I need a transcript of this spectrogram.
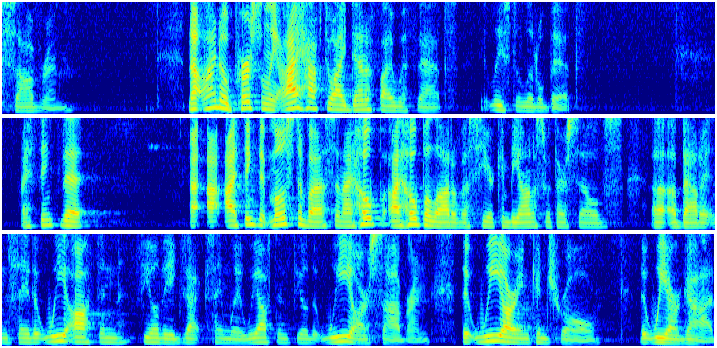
sovereign. Now, I know personally I have to identify with that at least a little bit. I think that I, think that most of us, and I hope I hope a lot of us here can be honest with ourselves uh, about it and say that we often feel the exact same way. We often feel that we are sovereign, that we are in control, that we are God.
